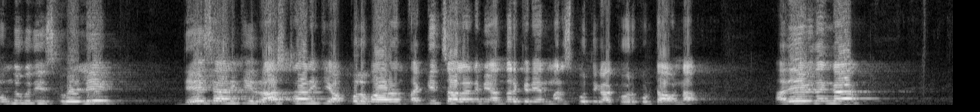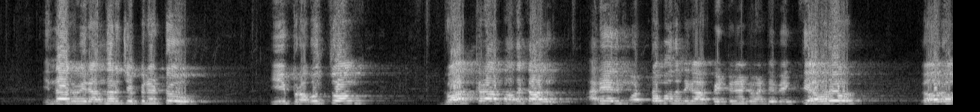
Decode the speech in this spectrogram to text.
ముందుకు తీసుకువెళ్ళి దేశానికి రాష్ట్రానికి అప్పుల భారం తగ్గించాలని మీ అందరికీ నేను మనస్ఫూర్తిగా కోరుకుంటా ఉన్నా. అదేవిధంగా ఇందాక వీరందరూ చెప్పినట్టు ఈ ప్రభుత్వం డ్వాక్రా పథకాలు అనేది మొట్టమొదటిగా పెట్టినటువంటి వ్యక్తి ఎవరు? గౌరవ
